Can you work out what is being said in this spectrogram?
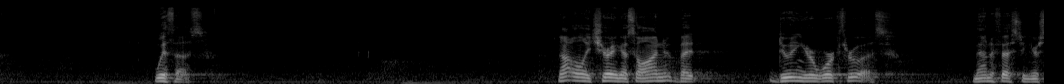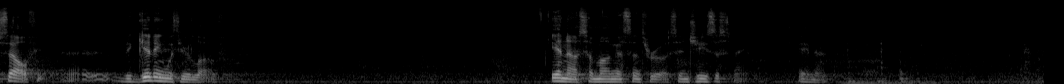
with us. Not only cheering us on, but doing your work through us, manifesting yourself, uh, beginning with your love in us, among us, and through us. In Jesus' name, amen.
